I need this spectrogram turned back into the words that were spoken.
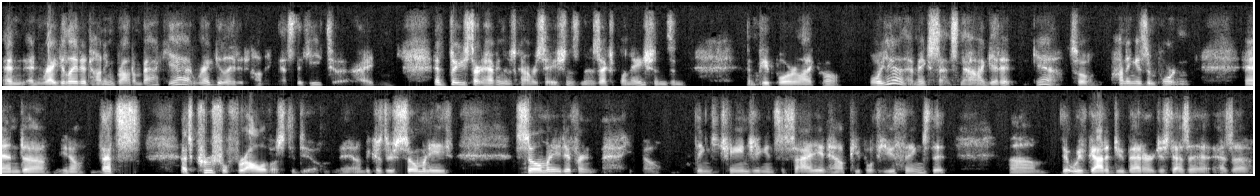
And and regulated hunting brought them back. Yeah regulated hunting that's the key to it right? And, and so you start having those conversations and those explanations and and people are like oh well yeah that makes sense now i get it. Yeah so hunting is important. And uh, you know that's that's crucial for all of us to do you know because there's so many so many different you know things changing in society and how people view things that um, that we've got to do better just as a as a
